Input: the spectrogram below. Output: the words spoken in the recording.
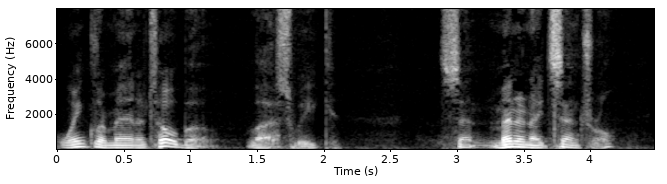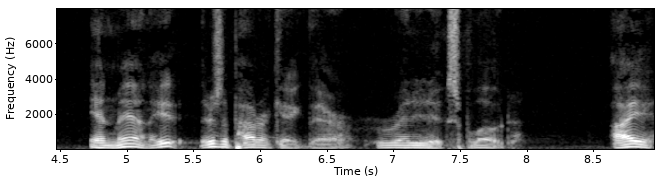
Winkler, Manitoba last week, Mennonite Central, and man, it, there's a powder keg there ready to explode. I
